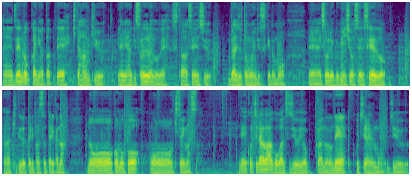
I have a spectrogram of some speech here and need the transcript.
えー、全6回にわたって北半球、南半球それぞれのね、スター選手、男女ともにですけども、えー、総力敏捷性精度、あキックだったりパスだったりかな、の項目を競いますと。で、こちらは5月14日なので、こちらも10、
